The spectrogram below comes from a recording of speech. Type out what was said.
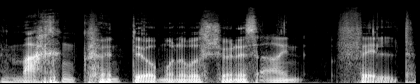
machen könnte, ob man noch was Schönes einfällt.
